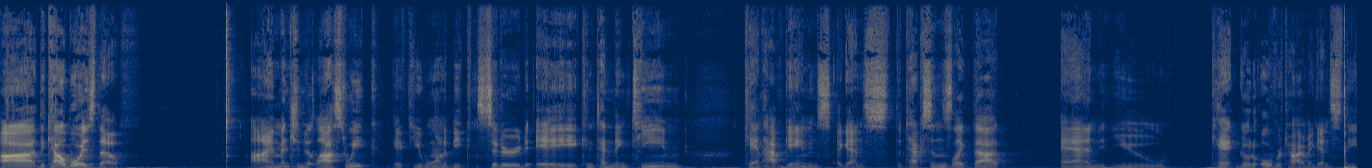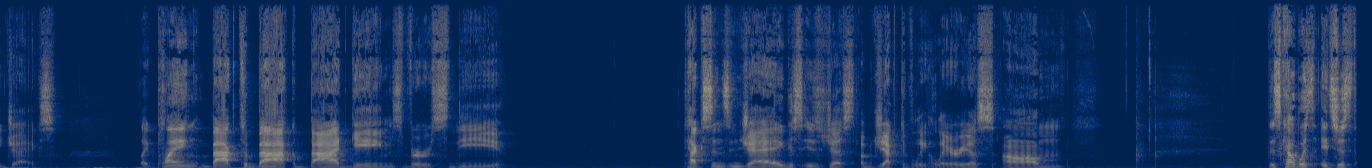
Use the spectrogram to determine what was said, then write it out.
Uh, the Cowboys, though. I mentioned it last week. If you want to be considered a contending team, can't have games against the Texans like that, and you can't go to overtime against the Jags. Like playing back to back bad games versus the Texans and Jags is just objectively hilarious. Um, this Cowboys, it's just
